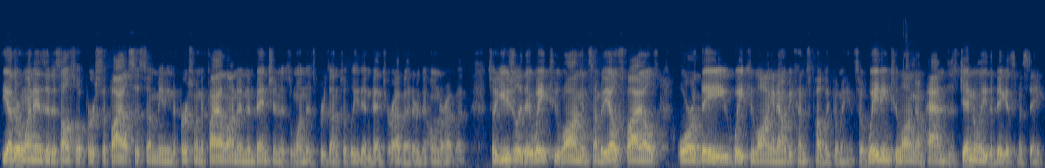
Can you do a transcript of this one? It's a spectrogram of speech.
the other one is that it's also a first to file system, meaning the first one to file on an invention is the one that's presumptively the inventor of it or the owner of it. So usually they wait too long and somebody else files, or they wait too long and now it becomes public domain. So waiting too long on patents is generally the biggest mistake.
